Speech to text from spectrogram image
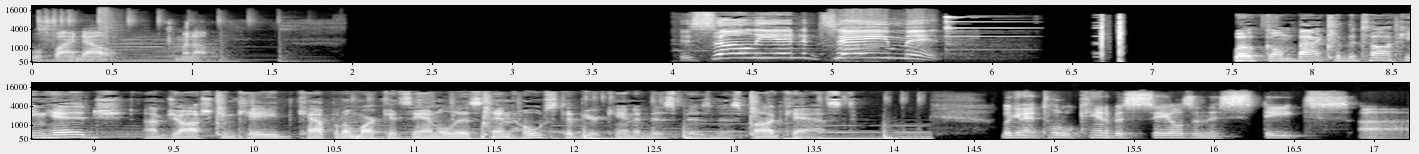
We'll find out coming up. It's only entertainment. Welcome back to the Talking Hedge. I'm Josh Kincaid, capital markets analyst and host of your cannabis business podcast. Looking at total cannabis sales in the states, uh,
